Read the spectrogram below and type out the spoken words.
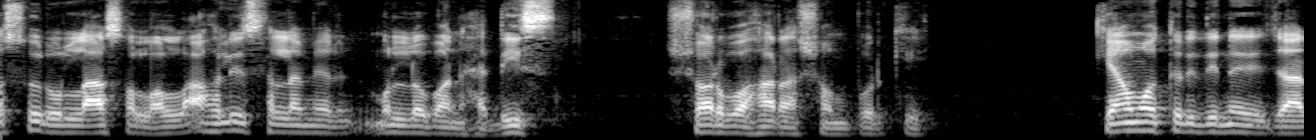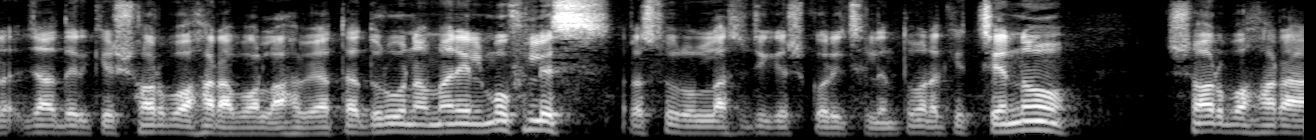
রসুল্লাহ সাল্লাহ আলি সাল্লামের মূল্যবান হাদিস, সর্বহারা সম্পর্কে। কেয়ামতের দিনে যাদেরকে সর্বহারা বলা হবে অর্থাৎ দুরুন আমানিল মুফলিস রসুল্লাহ জিজ্ঞেস করেছিলেন, তোমরা কি চেনো সর্বহারা,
